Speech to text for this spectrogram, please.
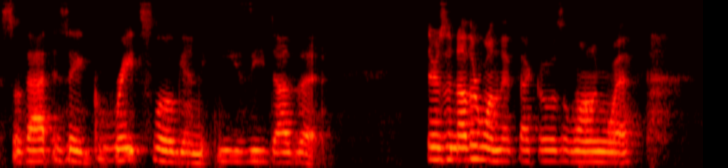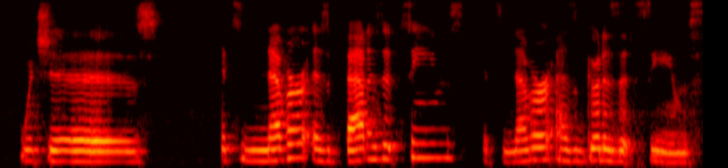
So that is a great slogan, easy does it. There's another one that that goes along with, which is it's never as bad as it seems, it's never as good as it seems.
